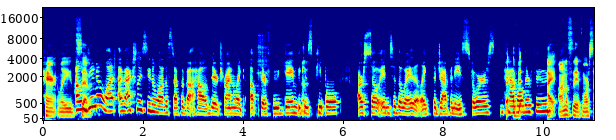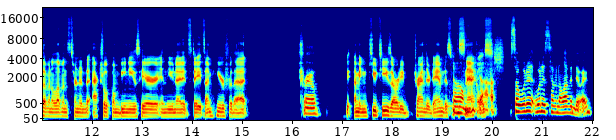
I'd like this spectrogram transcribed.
Apparently. Oh, seven- you know what? I've actually seen a lot of stuff about how they're trying to like up their food game because uh, people are so into the way that like the Japanese stores have all their food. I honestly, if more 7-Elevens turned into actual combinis here in the United States, I'm here for that. True. I mean, QT's already trying their damnedest with oh the snackles. gosh. So what is, what is 7-Eleven doing?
